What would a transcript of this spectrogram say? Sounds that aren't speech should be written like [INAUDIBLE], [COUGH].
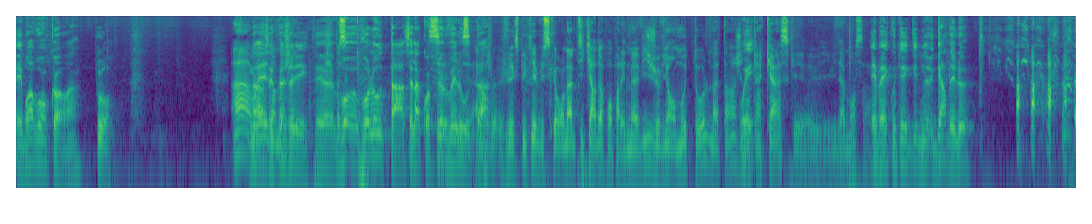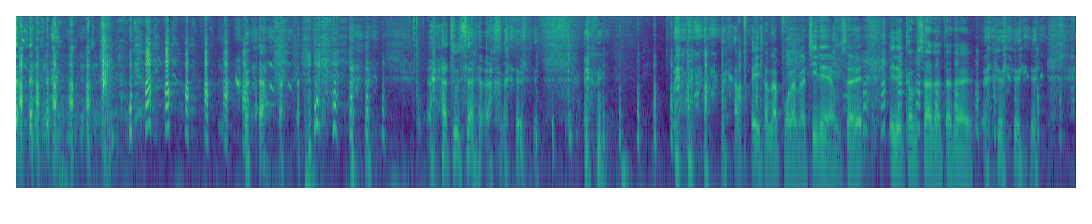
Et bravo encore. Hein. Pour ah non, ouais, c'est très joli. Euh, voluta, c'est la coiffure veluta. Alors, je, vais expliquer, puisqu'on a un petit quart d'heure pour parler de ma vie. Je viens en moto le matin, j'ai donc un casque, et euh, évidemment ça... Eh bien écoutez, gardez-le. [LAUGHS] [LAUGHS] à tout à l'heure. [LAUGHS] [LAUGHS] Il en a pour la matinée, hein, vous savez. Il est comme ça, Nathanaël. [LAUGHS]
